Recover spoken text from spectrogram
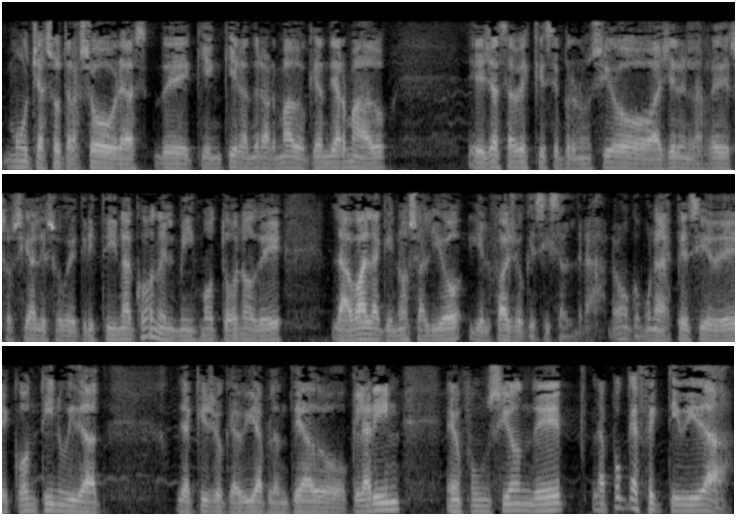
muchas otras obras de Quien quiera andar armado que ande armado, eh, ya sabes que se pronunció ayer en las redes sociales sobre Cristina con el mismo tono de la bala que no salió y el fallo que sí saldrá, ¿no? Como una especie de continuidad de aquello que había planteado Clarín en función de la poca efectividad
